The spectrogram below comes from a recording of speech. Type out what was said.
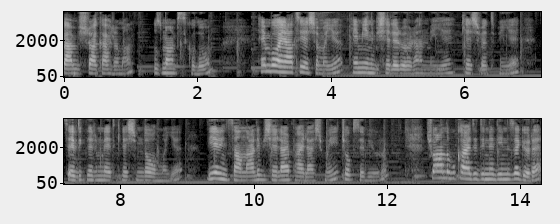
ben Büşra Kahraman, uzman psikoloğum. Hem bu hayatı yaşamayı, hem yeni bir şeyler öğrenmeyi, keşfetmeyi, sevdiklerimle etkileşimde olmayı, diğer insanlarla bir şeyler paylaşmayı çok seviyorum. Şu anda bu kaydı dinlediğinize göre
